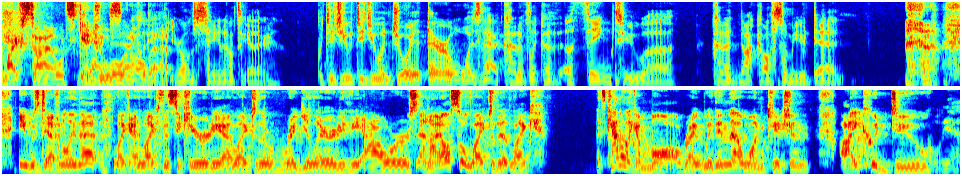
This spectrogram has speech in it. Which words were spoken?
lifestyle and schedule yeah, exactly. and all that. You're all just hanging out together. But did you did you enjoy it there, or was that kind of like a, a thing to uh, kind of knock off some of your debt? it was definitely that. Like I liked the security, I liked the regularity, the hours, and I also liked that like it's kind of like a mall, right? Within that one kitchen, I could do, oh, yeah.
